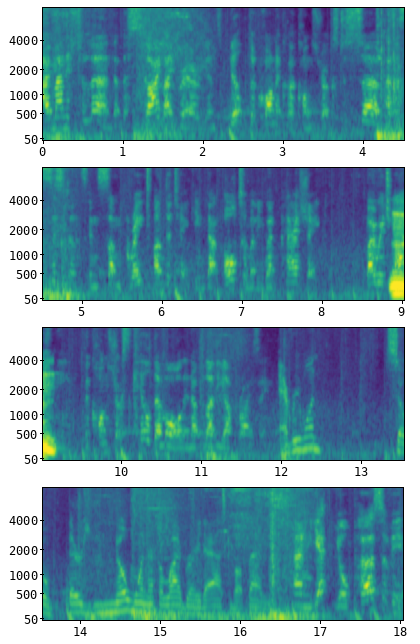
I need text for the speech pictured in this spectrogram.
I managed to learn that the Sky Librarians built the Chronicler constructs to serve as assistants in some great undertaking that ultimately went pear-shaped. By which I Mm. mean the constructs killed them all in a bloody uprising. Everyone? So there's no one at the library to ask about Thaddeus. And yet you'll persevere.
